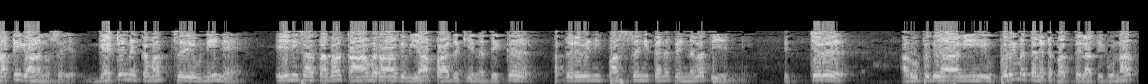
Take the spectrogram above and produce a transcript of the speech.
ප්‍රතිගානුසය ගැටෙනකමත් සයුනේ නැහැ. ඒ නිසා තමයි කාමරාග ව්‍යාපාද කියන දෙක හතරවෙනි පස්වෙනි තැන පෙන්නලා තියෙන්නේ. එච්චර අරූප ධානීහි උපරිම තැනටපත් වෙලා තිබුණත්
